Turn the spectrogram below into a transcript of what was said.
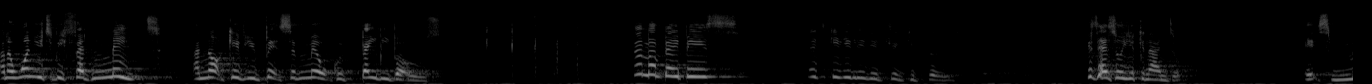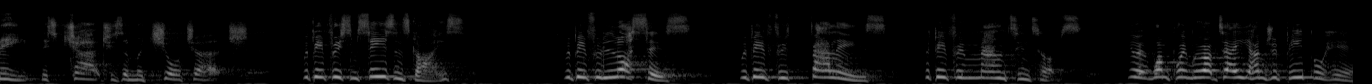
And I want you to be fed meat and not give you bits of milk with baby bottles. Come on, babies. Let's give you a little drinky booze. Because that's all you can handle. It's me. This church is a mature church. We've been through some seasons, guys. We've been through losses. We've been through valleys. We've been through mountaintops. You know, at one point we were up to 800 people here.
